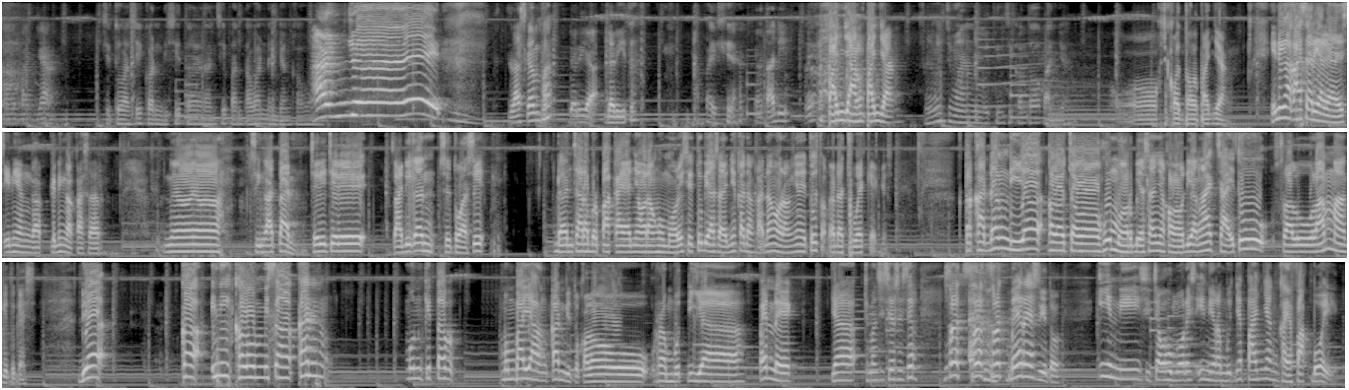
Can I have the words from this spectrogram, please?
Situasi, kondisi, toleransi, pantauan, dan jangkauan. anjay jelaskan pak dari ya dari itu Apa ya? yang tadi panjang panjang Memang cuma nyebutin si kontol panjang. Oh, si kontol panjang. Ini nggak kasar ya guys, ini yang nggak ini nggak kasar. Nah, singkatan, ciri-ciri tadi kan situasi dan cara berpakaiannya orang humoris itu biasanya kadang-kadang orangnya itu ada cuek ya guys. Terkadang dia kalau cowok humor biasanya kalau dia ngaca itu selalu lama gitu guys. Dia ke ini kalau misalkan mun kita membayangkan gitu kalau rambut dia pendek ya cuman sisir-sisir seret seret seret beres gitu ini si cowok humoris ini rambutnya panjang kayak fuckboy.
